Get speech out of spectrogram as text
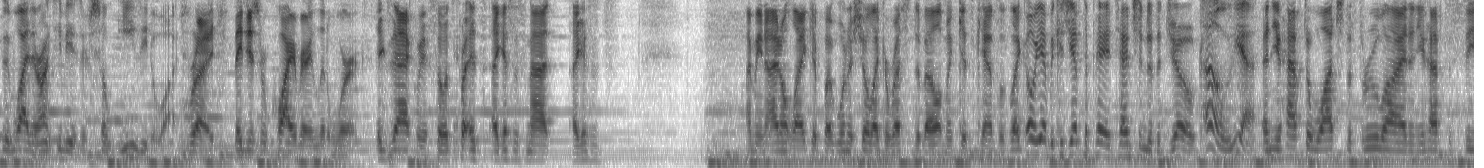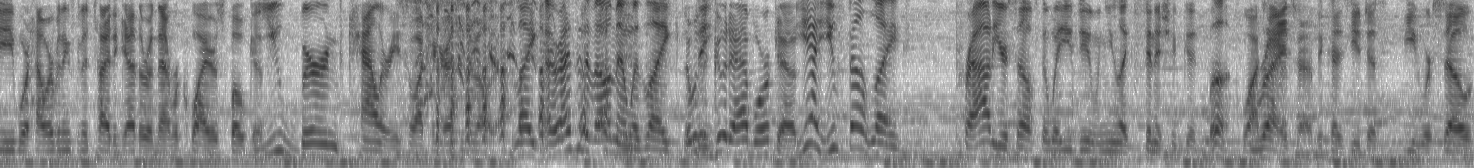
the why they're on TV is they're so easy to watch. Right. They just require very little work. Exactly. So it's, pr it's. I guess it's not. I guess it's. I mean, I don't like it, but when a show like Arrested Development gets canceled, it's like, oh yeah, because you have to pay attention to the jokes. Oh, yeah. And you have to watch the through line, and you have to see where how everything's going to tie together, and that requires focus. You burned calories watching Arrested Development. Like Arrested Development was like That was a good ab workout. Yeah, you felt like proud of yourself the way you do when you like finish a good book watching Right. show because you just you were so.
